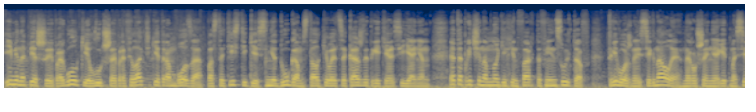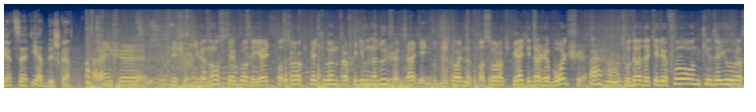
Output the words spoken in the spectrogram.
Именно пешие прогулки – лучшая профилактики тромбоза. По статистике, с недугом сталкивается каждый третий россиянин. Это причина многих инфарктов и инсультов. Тревожные сигналы, нарушение ритма сердца и отдышка. Раньше, еще в 90-е годы, я по 45 километров ходил на лыжах за день. Вот буквально по 45 и даже больше. Ага. Туда до телефонки, до Юрос.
